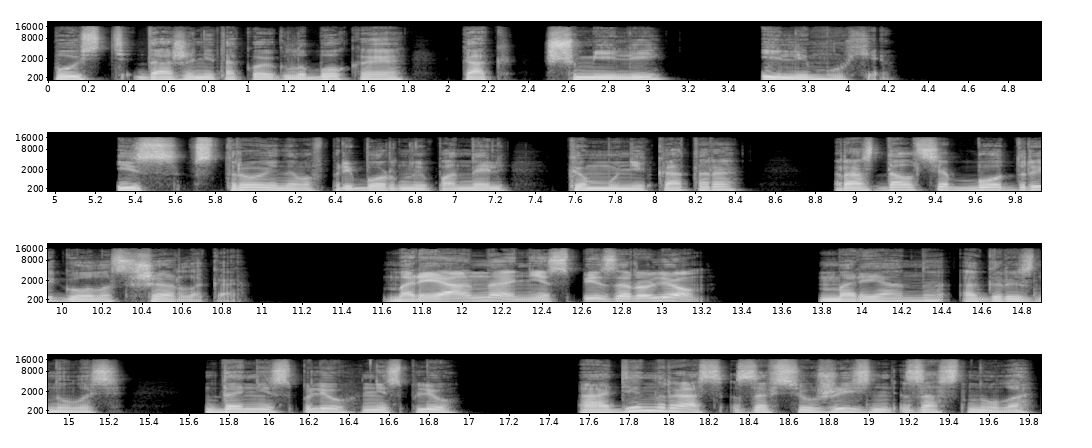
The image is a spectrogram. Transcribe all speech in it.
пусть даже не такое глубокое, как шмели или мухи. Из встроенного в приборную панель коммуникатора раздался бодрый голос Шерлока. «Марианна, не спи за рулем!» Марианна огрызнулась. «Да не сплю, не сплю. Один раз за всю жизнь заснула,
